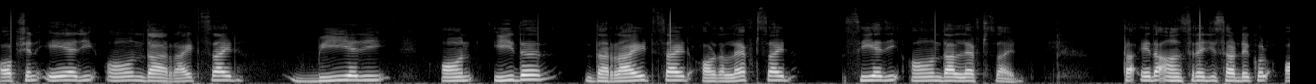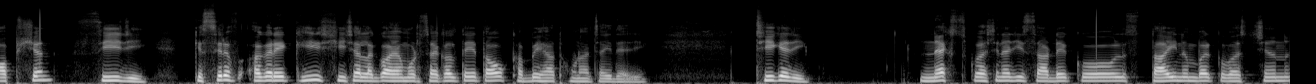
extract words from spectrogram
ਆਪਸ਼ਨ ਏ ਹੈ ਜੀ on the right side B ਹੈ ਜੀ on either the right side or the left ਸਾਈਡ ਸੀ ਹੈ ਜੀ ਔਨ ਦਾ ਲੈਫਟ ਸਾਈਡ ਤਾਂ ਇਹਦਾ ਆਨਸਰ ਹੈ ਜੀ ਸਾਡੇ ਕੋਲ ਆਪਸ਼ਨ ਸੀ ਜੀ। ਕਿ ਸਿਰਫ ਅਗਰ ਇੱਕ ਹੀ ਸ਼ੀਸ਼ਾ ਲੱਗਾ ਹੋਇਆ ਮੋਟਰਸਾਈਕਲ ਤੇ ਤਾਂ ਉਹ ਖੱਬੇ ਹੱਥ ਹੋਣਾ ਚਾਹੀਦਾ ਹੈ ਜੀ। ਠੀਕ ਹੈ ਜੀ। ਨੈਕਸਟ ਕੁਐਸਚਨ ਹੈ ਜੀ ਸਾਡੇ ਕੋਲ 27 ਨੰਬਰ ਕੁਐਸਚਨ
